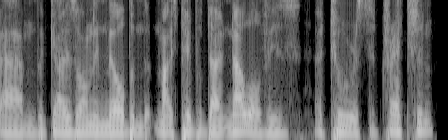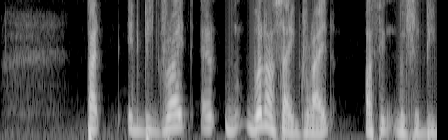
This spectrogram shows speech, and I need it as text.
um, that goes on in Melbourne that most people don't know of is a tourist attraction. But it'd be great. uh, When I say great, I think we should be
